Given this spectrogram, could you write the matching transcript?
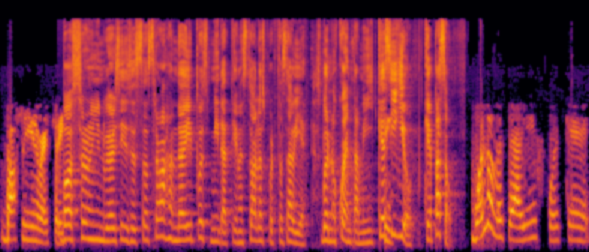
Boston University. Boston University, si estás trabajando ahí, pues mira, tienes todas las puertas abiertas. Bueno, cuéntame, ¿y qué Sí. siguió? ¿Qué pasó? Bueno, desde ahí fue que,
